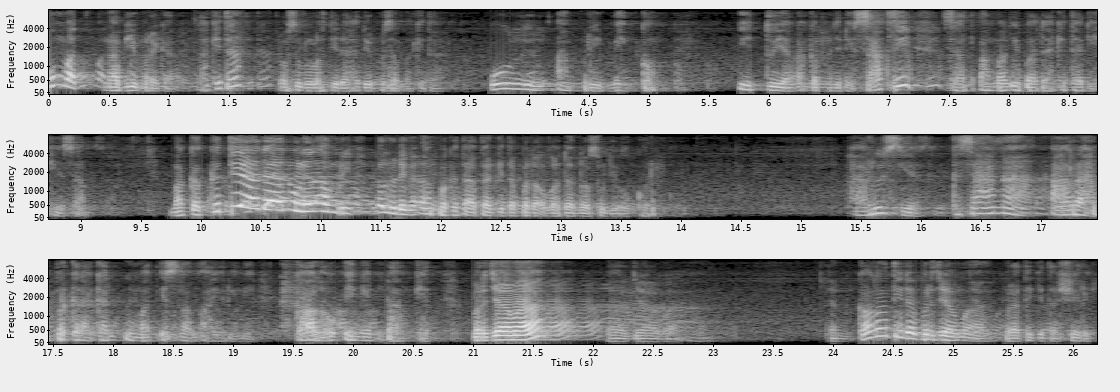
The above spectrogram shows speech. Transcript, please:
umat Nabi mereka, nah kita Rasulullah tidak hadir bersama kita. Ulil amri minkum. Itu yang akan menjadi saksi saat amal ibadah kita dihisap. Maka ketiadaan ulil amri, lalu dengan apa ketaatan kita pada Allah dan Rasul diukur? Harusnya ke sana arah pergerakan umat Islam akhir ini. Kalau ingin bangkit. Berjamaah? Berjamaah. Dan kalau tidak berjamaah, berarti kita syirik.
